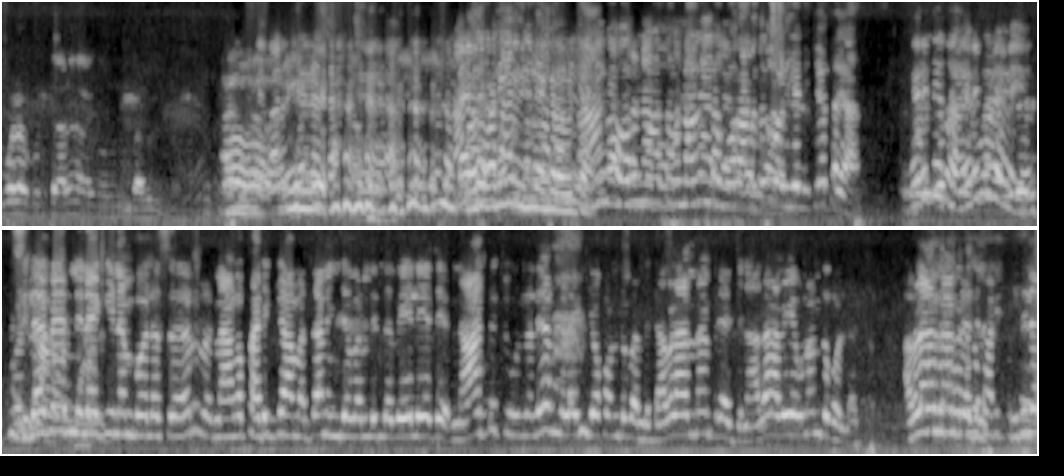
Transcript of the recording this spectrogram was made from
உங்களை கொடுத்தாலும் அதுக்கு ஒண்ணும் வழி ஒரு வழியும் இல்லை எங்களை விட்டு. சில பேர் நினைக்கணும் போல சார் நாங்க படிக்காம தான் இங்க வந்து இந்த வேலையை நாட்டு சூழ்நிலை எங்களை இங்க கொண்டு வந்துட்டு அவ்வளவு தான் பிரச்சனை அதை அவைய உணர்ந்து கொள்ளட்டும். அவ்வளவுதான் பிரச்சனை இதுல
